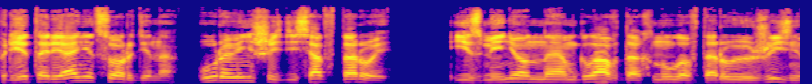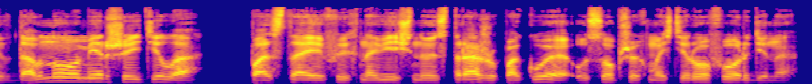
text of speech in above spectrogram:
Претарианец Ордена, уровень 62. Измененная мгла вдохнула вторую жизнь в давно умершие тела, поставив их на вечную стражу покоя усопших мастеров Ордена.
